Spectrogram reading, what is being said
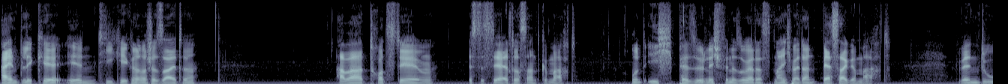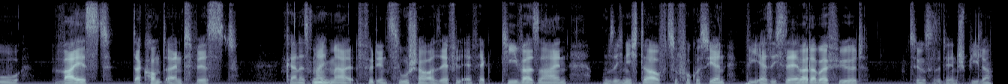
Einblicke in die gegnerische Seite. Aber trotzdem ist es sehr interessant gemacht. Und ich persönlich finde sogar das manchmal dann besser gemacht. Wenn du weißt, da kommt ein Twist, kann es mhm. manchmal für den Zuschauer sehr viel effektiver sein, um sich nicht darauf zu fokussieren, wie er sich selber dabei fühlt, beziehungsweise den Spieler,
